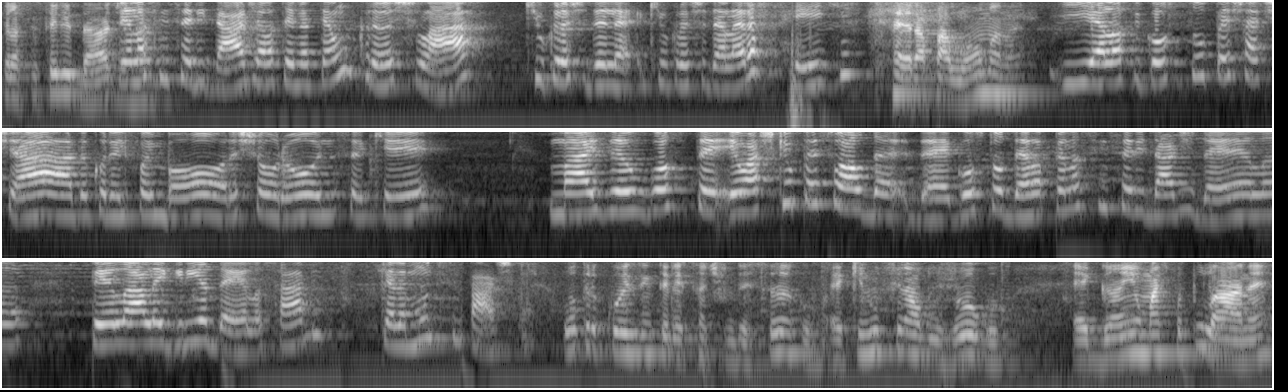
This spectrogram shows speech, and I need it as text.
Pela sinceridade. pela né? sinceridade. Ela teve até um crush lá, que o crush, dele, que o crush dela era fake. Era a Paloma, né? E ela ficou super chateada quando ele foi embora, chorou e não sei o quê. Mas eu gostei, eu acho que o pessoal da- é, gostou dela pela sinceridade dela, pela alegria dela, sabe? Que ela é muito simpática. Outra coisa interessante no The Circle é que no final do jogo é ganha o mais popular, né?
